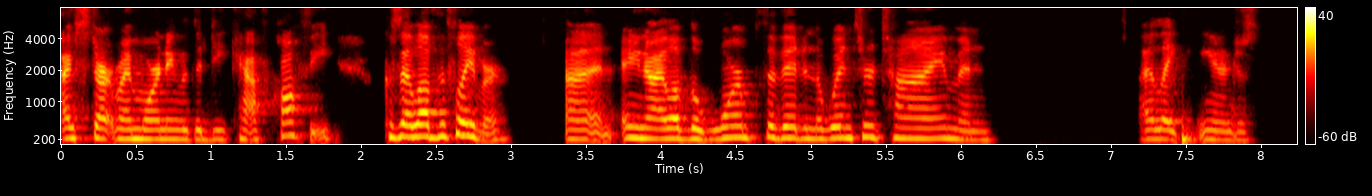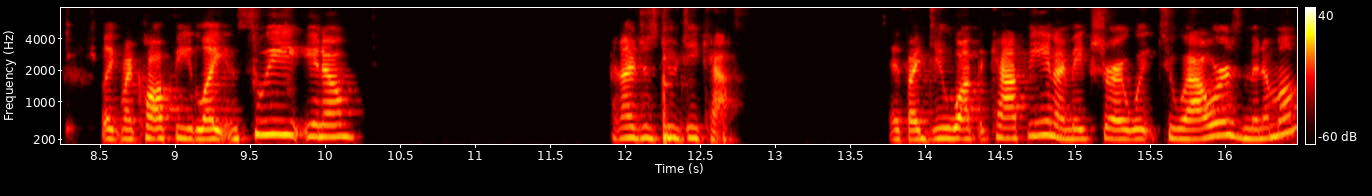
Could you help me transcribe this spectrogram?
I start my morning with a decaf coffee because I love the flavor. Uh, and, you know, I love the warmth of it in the winter time and I like, you know, just like my coffee light and sweet, you know. And I just do decaf. If I do want the caffeine, I make sure I wait two hours minimum,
